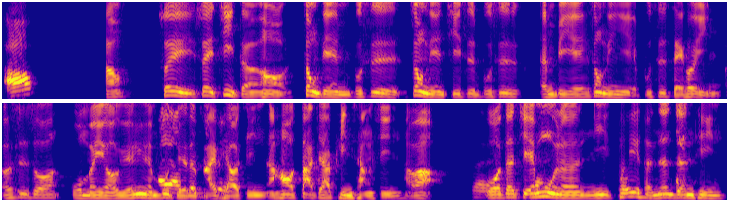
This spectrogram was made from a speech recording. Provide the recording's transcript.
好，好，所以所以记得哦，重点不是重点，其实不是 NBA，重点也不是谁会赢，而是说我们有源源不绝的白嫖金，然后大家平常心，好不好？我的节目呢，你可以很认真听，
